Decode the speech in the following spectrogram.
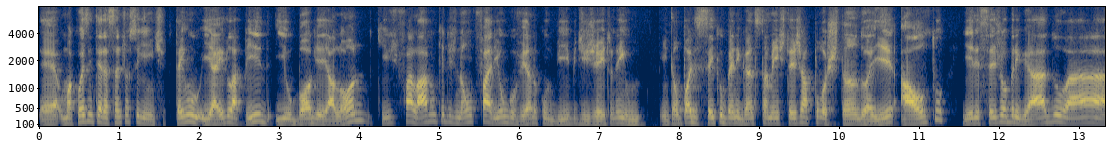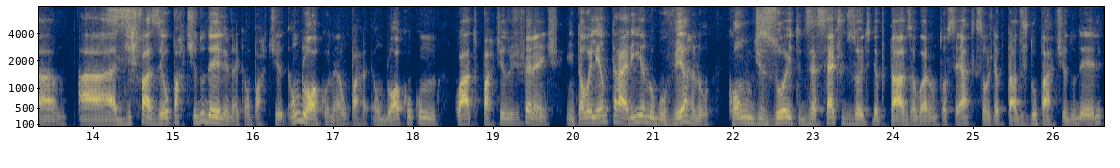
É, uma coisa interessante é o seguinte: tem o Yair Lapid e o Bog Alon que falavam que eles não fariam governo com Bibi de jeito nenhum. Então pode ser que o Benny Gantz também esteja apostando aí alto e ele seja obrigado a, a desfazer o partido dele, né? Que é um partido, é um bloco, né? Um, é um bloco com quatro partidos diferentes. Então ele entraria no governo com 18, 17 ou 18 deputados, agora não estou certo, que são os deputados do partido dele,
